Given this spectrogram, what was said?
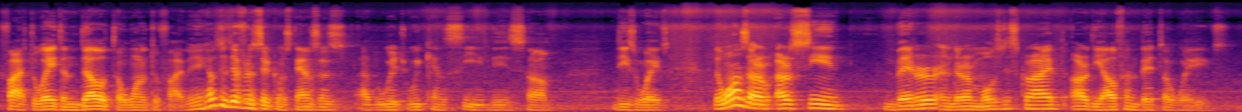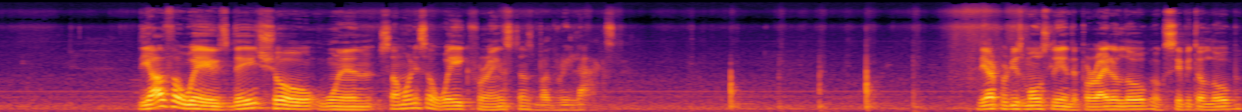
5 to 8, and delta, 1 to 5. And you have the different circumstances at which we can see these, um, these waves. The ones that are, are seen better and that are most described are the alpha and beta waves. The alpha waves, they show when someone is awake, for instance, but relaxed. They are produced mostly in the parietal lobe, occipital lobe.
